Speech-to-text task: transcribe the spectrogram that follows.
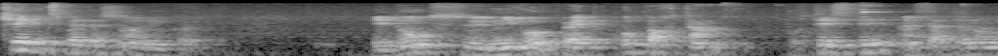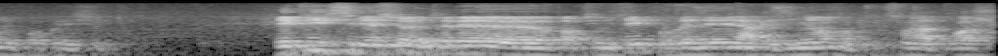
qu'est l'exploitation agricole. Et donc, ce niveau peut être opportun tester un certain nombre de propositions. Et puis, c'est bien sûr une très belle opportunité pour raisonner la résilience dans toute son approche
